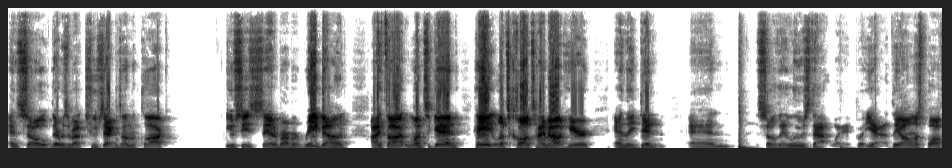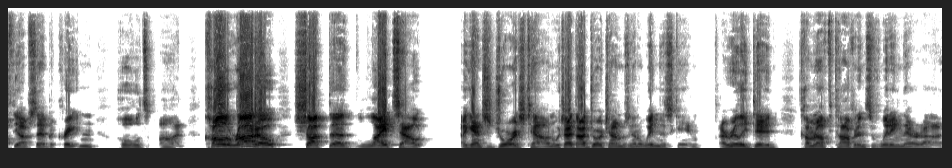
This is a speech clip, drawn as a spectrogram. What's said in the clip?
and so there was about two seconds on the clock. UC Santa Barbara rebound. I thought once again, hey, let's call a timeout here, and they didn't and so they lose that way. But yeah, they almost pull off the upset, but Creighton holds on. Colorado shot the lights out against Georgetown, which I thought Georgetown was going to win this game. I really did, coming off the confidence of winning their uh,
